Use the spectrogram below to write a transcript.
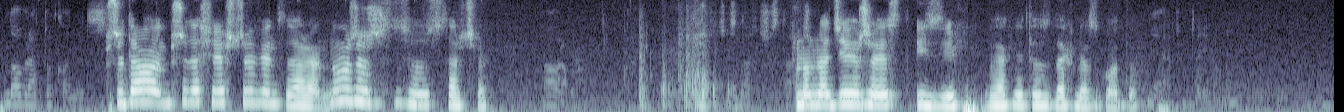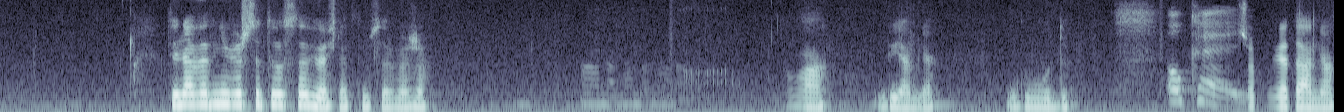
Dobra, to koniec. Przyda, przyda się jeszcze więcej, ale no może starczy. Dobra. Starczy, starczy, starczy. Mam nadzieję, że jest easy, bo jak nie to zdechnę z głodu. Nie, tutaj mamy. Ty nawet nie wiesz co ty ustawiłeś na tym serwerze. No, no, no, no, Ła, bija mnie. Głód. Okej. Potrzebuję dania.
